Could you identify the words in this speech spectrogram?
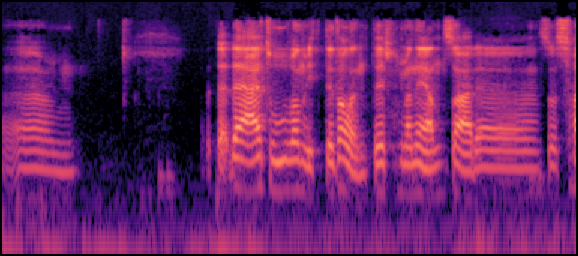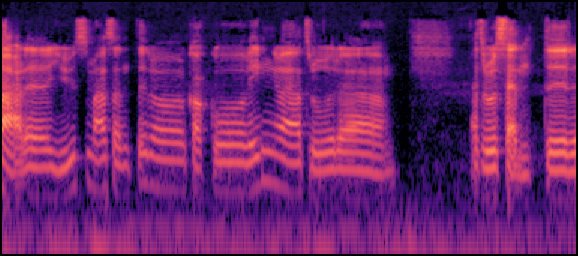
um, det, det, er to vanvittige talenter, men igjen så er det, så, så er det Yu som er senter og Kakko Wing. Og jeg tror, jeg tror senter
